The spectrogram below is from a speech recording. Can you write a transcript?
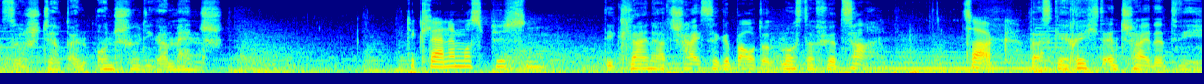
so stirbt ein unschuldiger Mensch. Die Kleine muss büßen. Die Kleine hat Scheiße gebaut und muss dafür zahlen. Zack. Das Gericht entscheidet wie.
